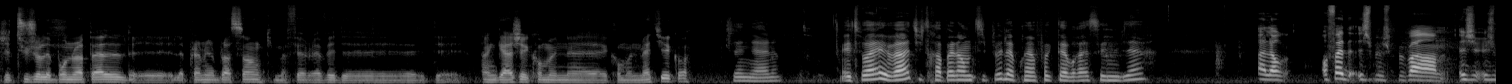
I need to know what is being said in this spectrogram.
j'ai toujours le bon rappel de la première brasson qui m'a fait rêver d'engager de, comme, une, euh, comme un métier. Quoi. Génial. Et toi, Eva, tu te rappelles un petit peu de la première fois que tu as brassé une bière? Alors, en fait, je, je peux pas. Je, je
